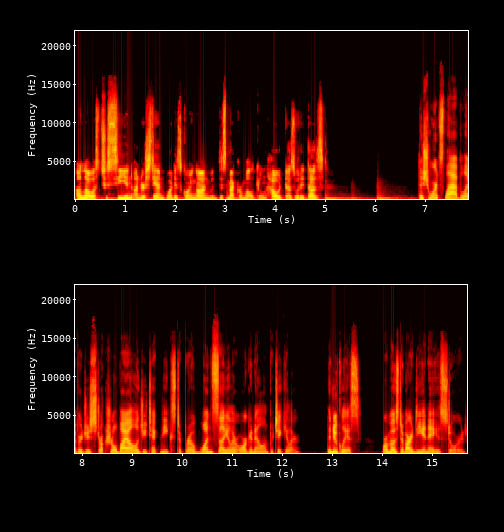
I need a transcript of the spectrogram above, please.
allow us to see and understand what is going on with this macromolecule and how it does what it does. The Schwartz lab leverages structural biology techniques to probe one cellular organelle in particular, the nucleus, where most of our DNA is stored.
